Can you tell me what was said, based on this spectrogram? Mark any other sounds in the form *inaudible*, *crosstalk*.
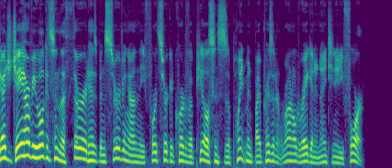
Judge J. Harvie Wilkinson III has been serving on the Fourth Circuit Court of Appeals since his appointment by President Ronald Reagan in 1984.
